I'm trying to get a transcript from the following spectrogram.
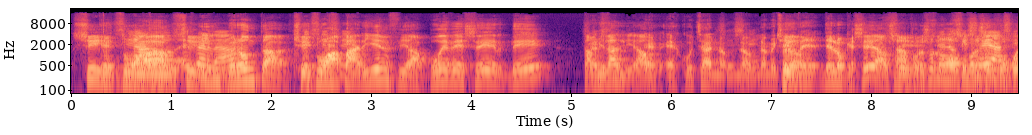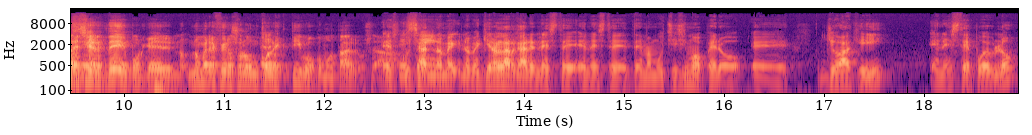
Sí, que tu Sí, impronta, Sí. que tu Sí, sí. apariencia puede ser de. También la has liado. Eh, escucha, no, Sí, no, sí. no me quiero... de, de lo que sea, o sea, Sí. por eso De no, lo que por sea, eso no sí, puede sí. ser de, porque no, no me refiero solo a un colectivo como tal, o sea, Escucha, sí. No, me, no me quiero alargar en este, en este tema muchísimo, pero eh, yo aquí, en este pueblo,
